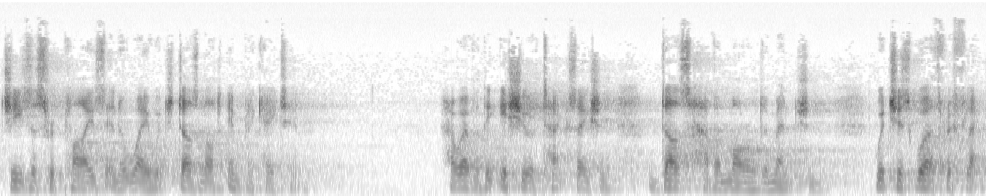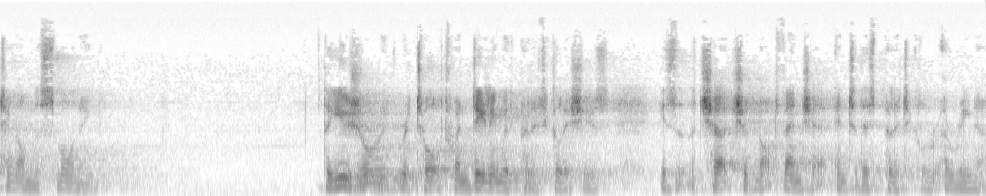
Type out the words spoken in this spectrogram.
Jesus replies in a way which does not implicate him. However, the issue of taxation does have a moral dimension, which is worth reflecting on this morning. The usual retort when dealing with political issues is that the church should not venture into this political arena.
